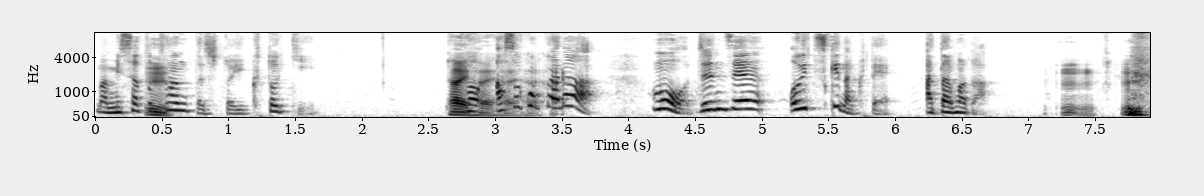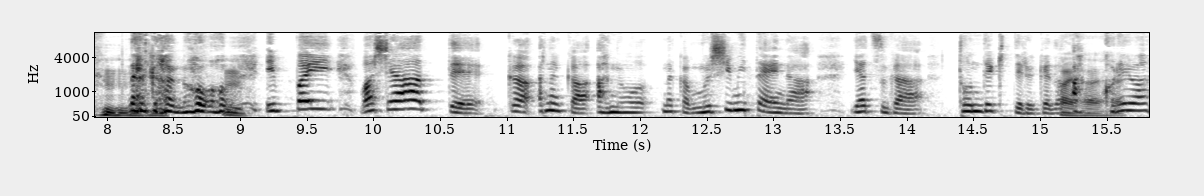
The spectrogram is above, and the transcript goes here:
まあ、美里さんたちと行く時、あそこからもう全然追いつけなくて頭が。うん なんかあの、いっぱいわしゃーってがなんかあのなんか虫みたいなやつが飛んできてるけど、あこれは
